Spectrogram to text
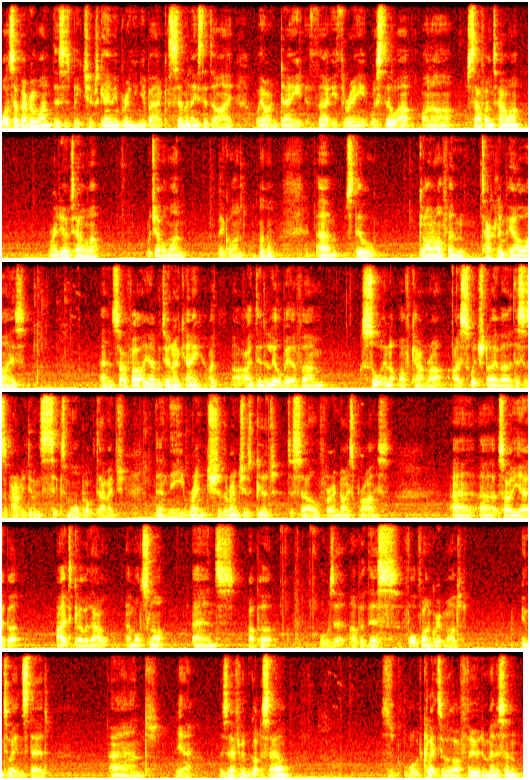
What's up everyone, this is Big Chips Gaming bringing you back 7 Days to Die. We're on day 33, we're still up on our cell phone tower, radio tower, whichever one, big one. um, still going off and tackling POIs. And so far, yeah, we're doing okay. I, I did a little bit of um, sorting off camera. I switched over, this is apparently doing 6 more block damage than the wrench. The wrench is good to sell for a nice price. Uh, uh, so yeah, but I had to go without a mod slot, and I put what was it? I put this Fortifying Grip mod into it instead, and yeah, this is everything we got to sell. This is what we've collected with our food and medicine.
